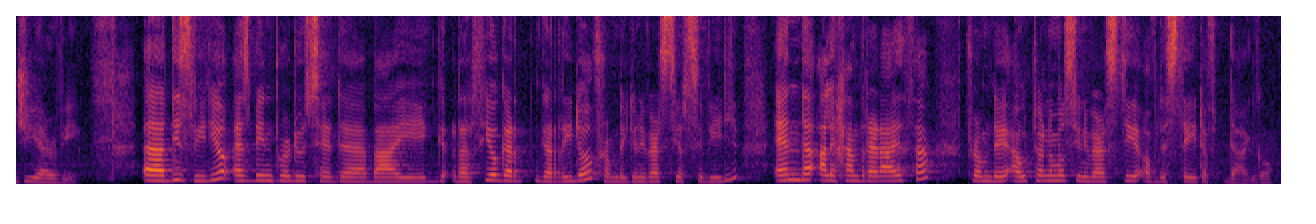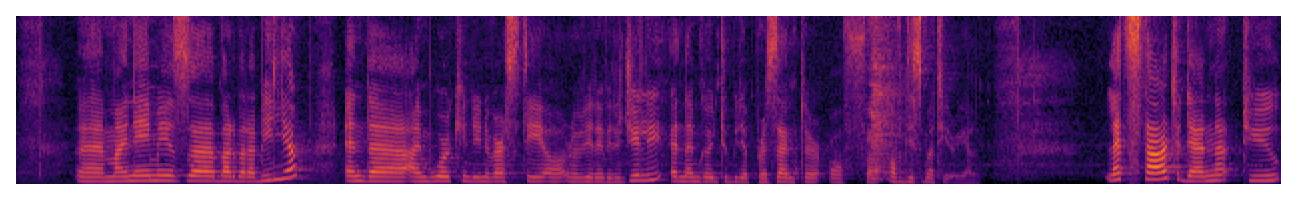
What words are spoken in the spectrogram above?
GRV. Uh, this video has been produced uh, by Rocío Gar Garrido from the University of Seville and uh, Alejandra Araiza from the Autonomous University of the State of Hidalgo. Uh, my name is uh, Barbara Biglia and uh, I'm working in the University of Rovira Virgili and I'm going to be the presenter of, of this material. Let's start then to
